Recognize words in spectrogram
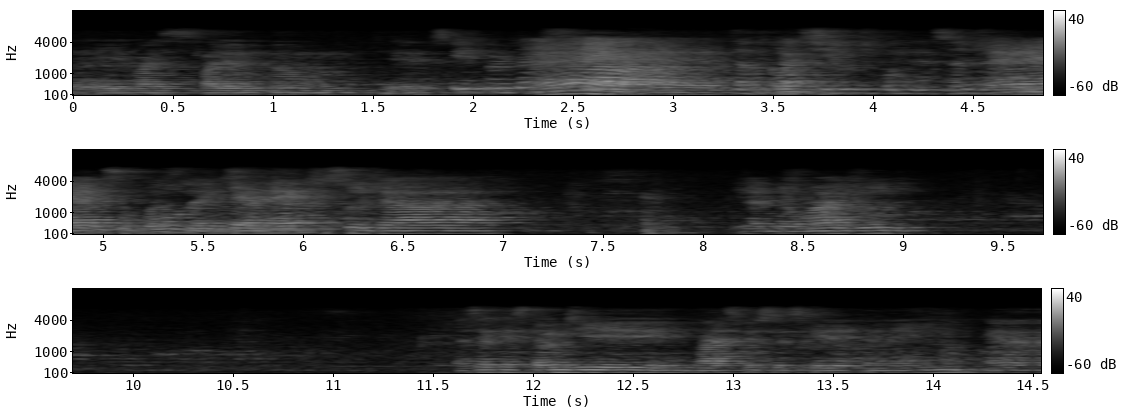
Daí vai se espalhando pelo mundo inteiro. Isso é importante. É, Os aplicativos de comunicação, tipo, É, por Facebook, conta da internet isso já, já deu uma ajuda. Essa questão de várias pessoas querer também é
